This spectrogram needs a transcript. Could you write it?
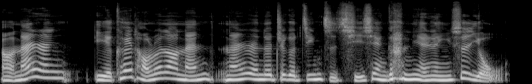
啊，男人也可以讨论到男男人的这个精子期限跟年龄是有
